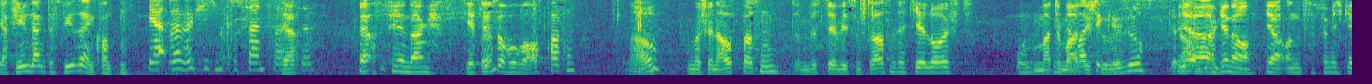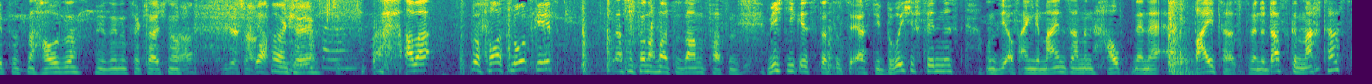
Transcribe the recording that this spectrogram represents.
Ja, vielen Dank, dass wir sein konnten. Ja, war wirklich interessant heute. Ja, vielen Dank. Jetzt wissen wir, wo wir aufpassen. Genau. Immer schön aufpassen, dann wisst ihr, wie es im Straßenverkehr läuft. Und Mathematisch sowieso. Genau. Ja, genau. Ja, und für mich geht's jetzt nach Hause. Wir sehen uns ja gleich noch. Wiederschauen. Okay. Aber bevor es losgeht, lass uns doch noch mal zusammenfassen. Wichtig ist, dass du zuerst die Brüche findest und sie auf einen gemeinsamen Hauptnenner erweiterst. Wenn du das gemacht hast,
